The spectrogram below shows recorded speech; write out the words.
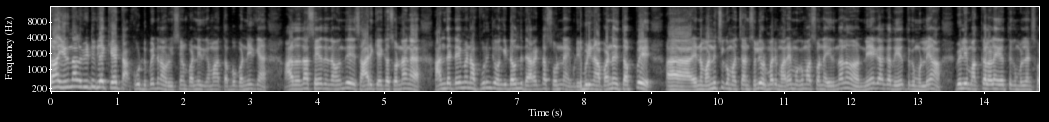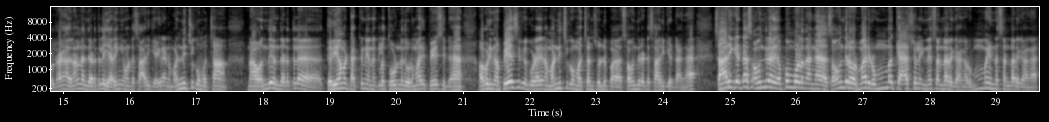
நான் இருந்தாலும் வீட்டுக்குள்ளே கேட்டான். கூட்டு போயிட்டு நான் ஒரு விஷயம் பண்ணியிருக்கேமா தப்பு பண்ணியிருக்கேன். அதை தான் சேர்த்து நான் வந்து சாரி கேட்க சொன்னாங்க. அந்த டைமே நான் புரிஞ்சு உங்ககிட்ட வந்து டேரெக்டாக சொன்னேன். இப்படி இப்படி நான் பண்ணது தப்பு. என்னை என்ன மன்னிச்சுக்கோ மச்சான்னு சொல்லி ஒரு மாதிரி மறைமுகமாக சொன்னேன். இருந்தாலும் நேகாக்கு அதை ஏற்றுக்க முடியலையா? வெளியே மக்களெல்லாம் ஏற்றுக்க முடியலன்னு சொல்கிறாங்க அதனால் அந்த இடத்துல இறங்கி உன்ட்ட சாரி கேட்குறேன் என்னை மன்னிச்சுக்கோ மச்சான். நான் வந்து அந்த இடத்துல தெரியாமல் டக்குன்னு எனக்குள்ள தோணுது ஒரு மாதிரி பேசிட்டேன். அப்படி நான் பேசியிருக்க கூடாது. நான் மன்னிச்சுக்கோ மச்சான்னு சொல்லிட்டு ப- சாரி கேட்டாங்க. சாரி கேட்டால் சவுந்தரா எப்பவும் போல தாங்க சௌந்தர்யா ஒரு மாதிரி ரொம்ப கேஷுவலாக இன்னசென்ட்டாக இருக்காங்க. ரொம்ப இன்னசென்ட்டாக இருக்காங்க.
